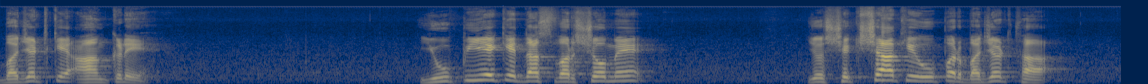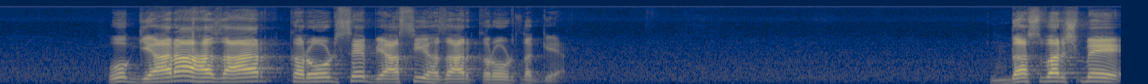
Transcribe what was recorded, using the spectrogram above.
बजट के आंकड़े हैं। यूपीए के 10 वर्षों में जो शिक्षा के ऊपर बजट था, वो ग्यारह हज़ार करोड़ से बयासी हज़ार करोड़ तक गया। दस वर्ष में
